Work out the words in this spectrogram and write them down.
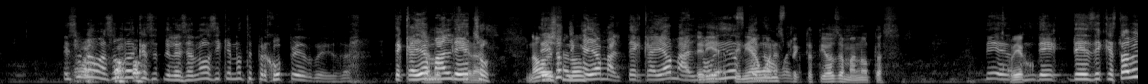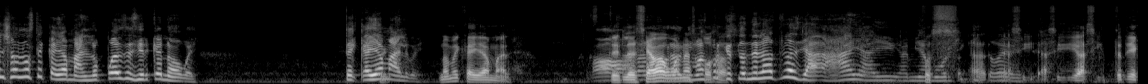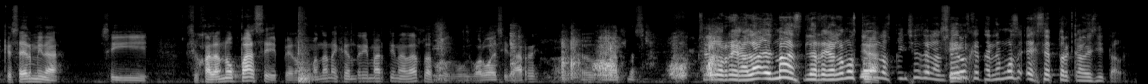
Es una basura que se te lesionó, así que no te preocupes, güey. te caía mal, de hecho. No, de hecho, te caía mal, te caía mal. Tenía, tenía buenas expectativas de manotas desde que estaba en Cholos te caía mal, no puedes decir que no, güey. Te caía mal, güey. No me caía mal. Te deseaba buenas cosas. porque estás en el Atlas, ya, ay, ay, a mi pues, amor chiquito, así, así, así tendría que ser, mira. Si, si ojalá no pase, pero me mandan a Henry Martin al Atlas, pues igual voy a decir arre. Se lo regalamos, es más, le regalamos todos los pinches delanteros que tenemos, excepto el cabecita, güey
